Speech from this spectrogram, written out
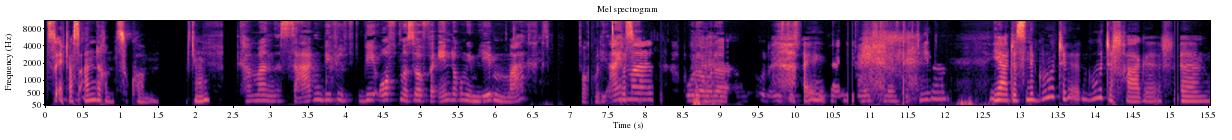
zu etwas anderem zu kommen. Hm? Kann man sagen, wie viel, wie oft man so eine Veränderung im Leben macht? Macht man die einmal oder, oder, oder ist das eigentlich Mensch Mensch verschieden? Ja, das ist eine gute, gute Frage. Ähm,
